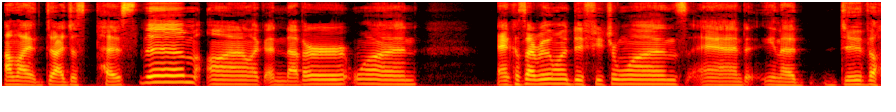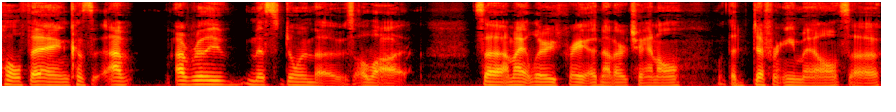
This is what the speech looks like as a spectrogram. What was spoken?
I'm like, do I just post them on like another one? And because I really want to do future ones and you know do the whole thing because I I really miss doing those a lot. So I might literally create another channel with a different email. So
